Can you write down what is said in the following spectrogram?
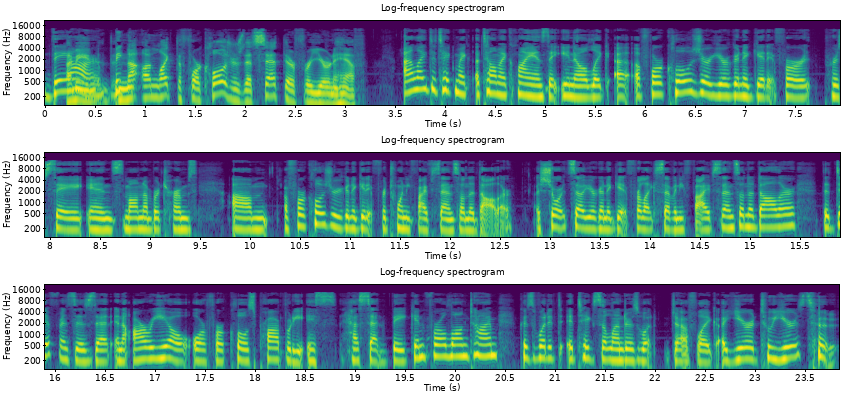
They are I are. mean, not, unlike the foreclosures that sat there for a year and a half. I like to take my tell my clients that you know, like a, a foreclosure, you're going to get it for per se in small number terms. Um, a foreclosure, you're going to get it for twenty five cents on the dollar. A short sale, you're going to get for like seventy five cents on the dollar. The difference is that an REO or foreclosed property is has sat vacant for a long time because what it, it takes the lenders, what Jeff, like a year or two years to.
